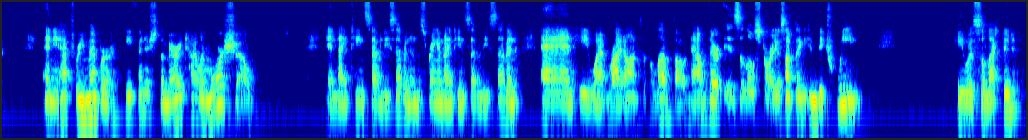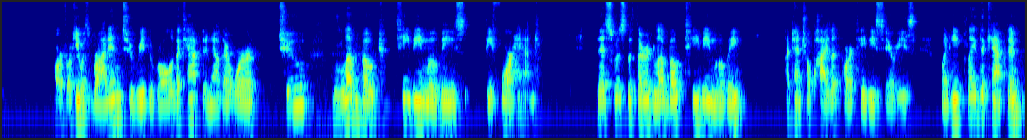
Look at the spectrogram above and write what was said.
And you have to remember, he finished the Mary Tyler Moore show in 1977, in the spring of 1977, and he went right on to the Love Boat. Now, there is a little story of something in between. He was selected, or he was brought in to read the role of the captain. Now, there were two Love Boat TV movies beforehand. This was the third Love Boat TV movie, potential pilot for a TV series. When he played the captain,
